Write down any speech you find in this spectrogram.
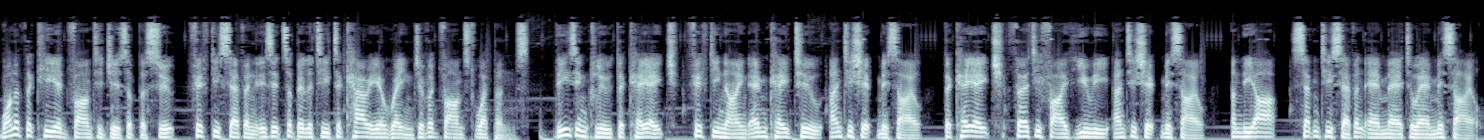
One of the key advantages of the Su-57 is its ability to carry a range of advanced weapons. These include the Kh-59 Mk2 anti-ship missile, the Kh-35 UE anti-ship missile, and the R-77M air-to-air missile.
